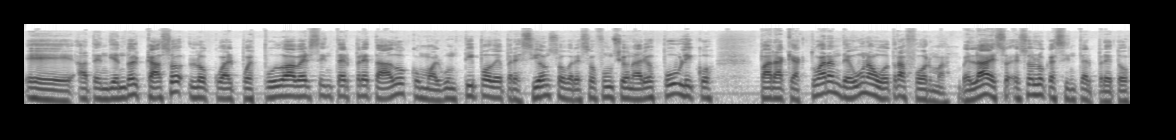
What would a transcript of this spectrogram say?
eh, atendiendo el caso, lo cual pues pudo haberse interpretado como algún tipo de presión sobre esos funcionarios públicos para que actuaran de una u otra forma, ¿verdad? Eso, eso es lo que se interpretó.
